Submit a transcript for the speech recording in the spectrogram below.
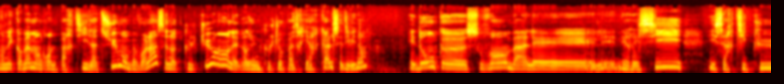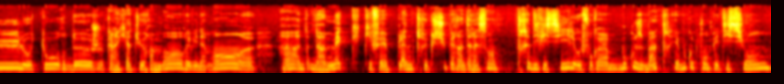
On est quand même en grande partie là-dessus. Bon, ben voilà, c'est notre culture. hein. On est dans une culture patriarcale, c'est évident. Et donc, euh, souvent, ben, les, les, récits, ils s'articulent autour de, je caricature à mort, évidemment, euh, hein, d'un mec qui fait plein de trucs super intéressants, très difficiles, où il faut quand même beaucoup se battre. Il y a beaucoup de compétition,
